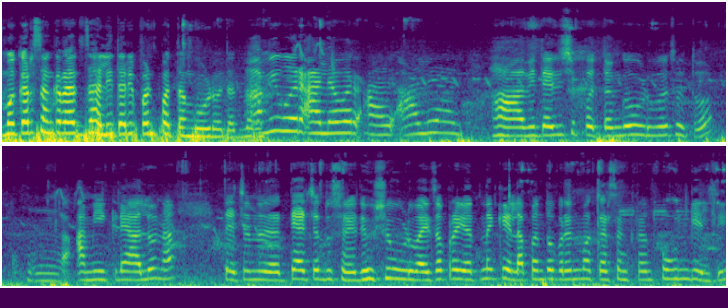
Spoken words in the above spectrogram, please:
मकर संक्रांत झाली तरी पण पतंग उडवतात. आम्ही वर आल्यावर आले आले- हा आम्ही त्या दिवशी पतंग उडवत होतो. आम्ही इकडे आलो ना त्याच्या त्याच्या दुसऱ्या दिवशी उडवायचा प्रयत्न केला पण तोपर्यंत मकर संक्रांत होऊन गेलती.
